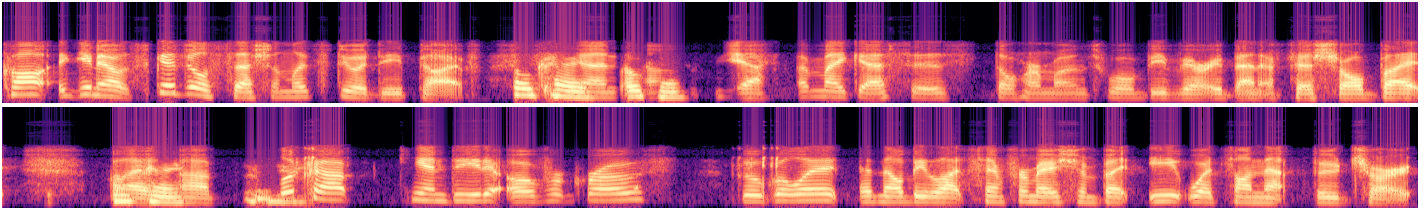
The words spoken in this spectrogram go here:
Call, you know, schedule a session. Let's do a deep dive. Okay. And okay. um, yeah, my guess is the hormones will be very beneficial. But but Okay. uh, look up candida overgrowth, Google it, and there'll be lots of information. But eat what's on that food chart.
